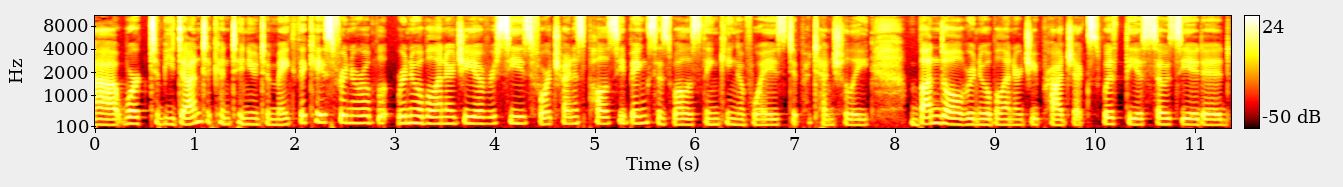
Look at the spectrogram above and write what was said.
uh, work to be done to continue to make the case for renewable, renewable energy overseas for China's policy banks, as well as thinking of ways to potentially bundle renewable energy projects with the associated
